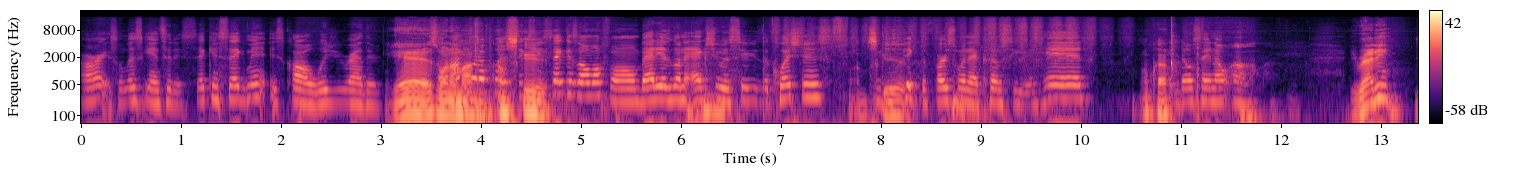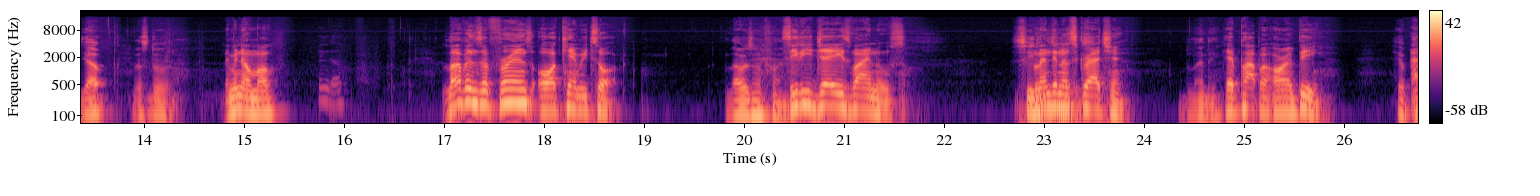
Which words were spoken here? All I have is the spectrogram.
All right, so let's get into the second segment. It's called Would You Rather. Yeah, it's So one of my. I'm gonna put I'm 60 scared. seconds on my phone. Batty is gonna ask you a series of questions. I'm scared. You just pick the first one that comes to your head, Okay. and don't say no. Um, You ready? Yep. Let's do it. Let me know, Mo. We can go. Lovers and friends or can we talk? Lovers and friends. CDJs, vinyls, CDJs. blending and scratching, Blending. hip hop and R and B, Hip hop.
